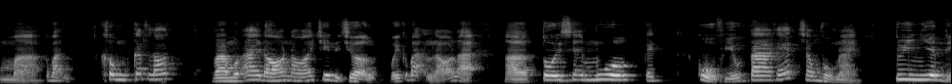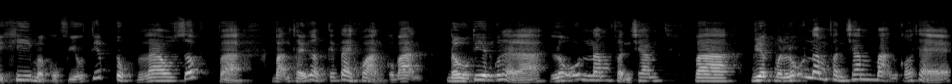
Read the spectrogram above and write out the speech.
mà các bạn không cắt lót và một ai đó nói trên thị trường với các bạn đó là à, tôi sẽ mua cái cổ phiếu target trong vùng này. Tuy nhiên thì khi mà cổ phiếu tiếp tục lao dốc và bạn thấy rằng cái tài khoản của bạn đầu tiên có thể là lỗ 5% và việc mà lỗ 5% bạn có thể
